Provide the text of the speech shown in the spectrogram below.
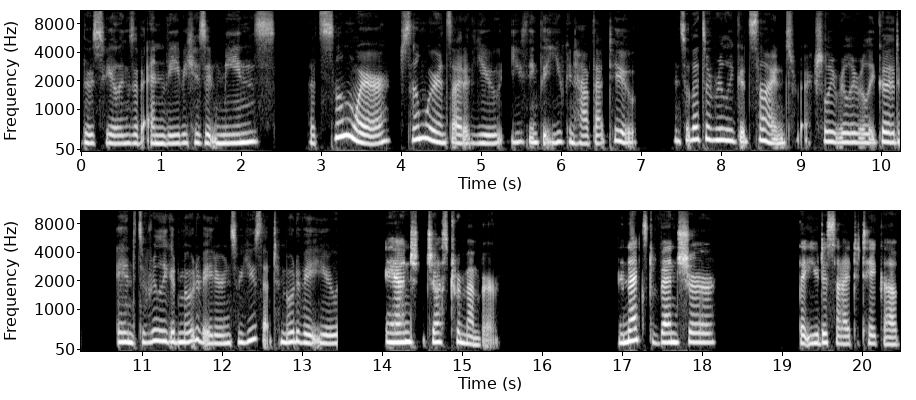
those feelings of envy because it means that somewhere, somewhere inside of you, you think that you can have that too. And so that's a really good sign. It's actually really, really good. And it's a really good motivator. And so use that to motivate you. And just remember the next venture that you decide to take up,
